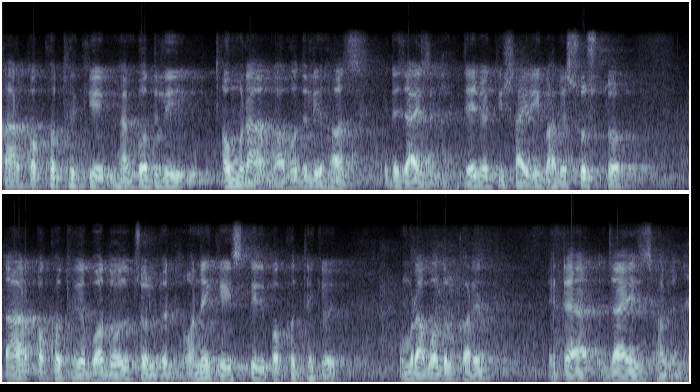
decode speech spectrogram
তার পক্ষ থেকে বদলি ওমরা বা বদলি হজ, এটা জায়জ না। যে ব্যক্তি শারীরিকভাবে সুস্থ, তার পক্ষ থেকে বদল চলবে না। অনেকে স্ত্রীর পক্ষ থেকে উমরা বদল করেন, এটা জায়েজ হবে না।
